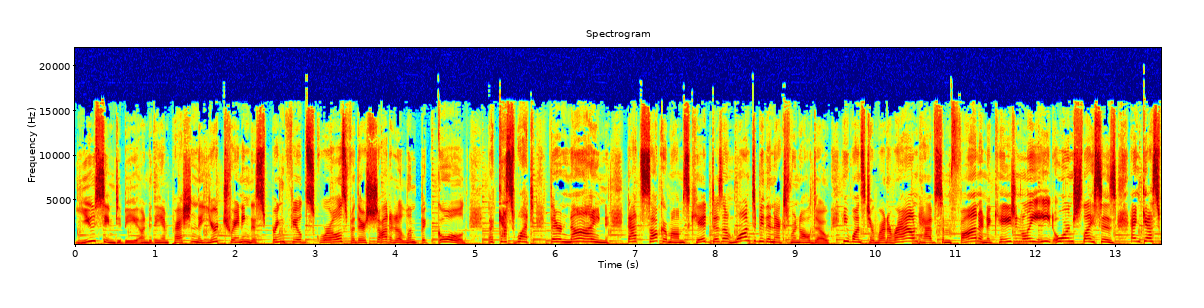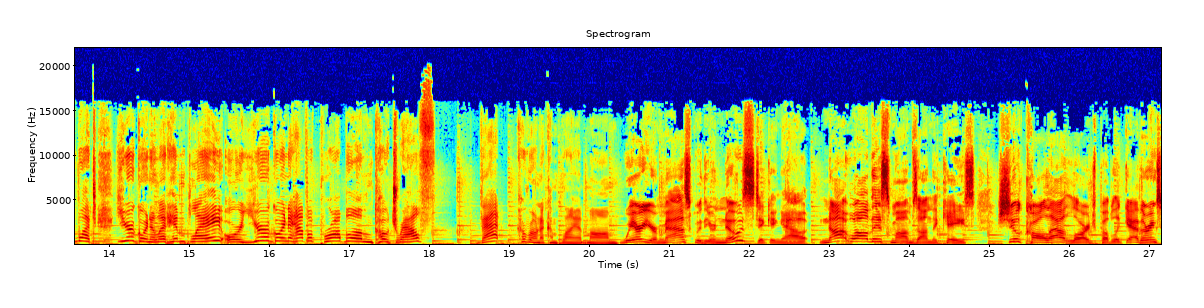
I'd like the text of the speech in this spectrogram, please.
you seem to be under the impression that you're training the Springfield Squirrels for their shot at Olympic gold. But guess what? They're nine. That soccer mom's kid doesn't want to be the next Ronaldo. He wants to run around, have some fun, and occasionally eat orange slices. And guess what? You're going to let him play, or you're going to have a problem, Coach Ralph. That corona compliant mom. Wear your mask with your nose sticking out. Not while this mom's on the case. She'll call out large public gatherings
